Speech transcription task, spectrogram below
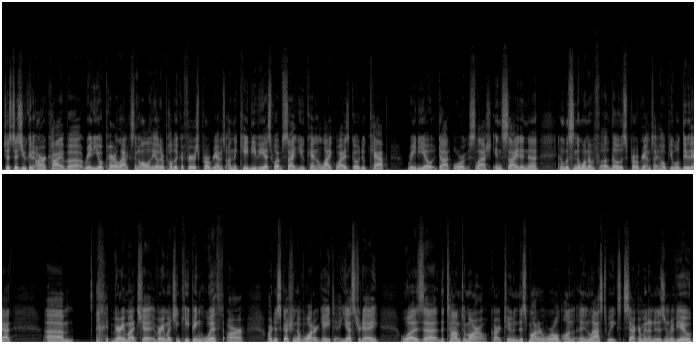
Just as you can archive uh, Radio Parallax and all of the other public affairs programs on the KDVS website, you can likewise go to capradio.org slash insight and, uh, and listen to one of uh, those programs. I hope you will do that. Um, very much, uh, very much in keeping with our our discussion of Watergate yesterday, was uh, the Tom Tomorrow cartoon, "This Modern World," on in last week's Sacramento News and Review.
